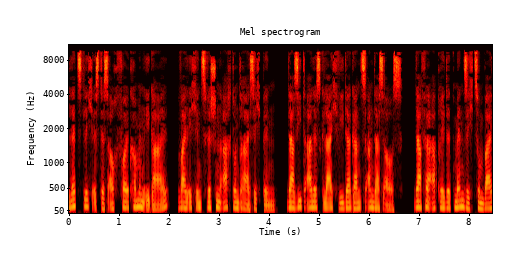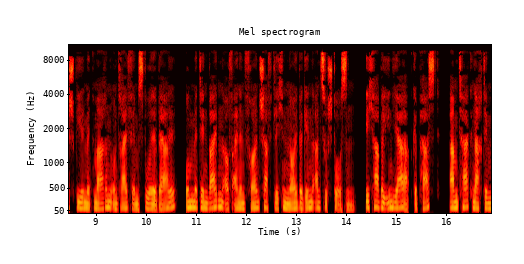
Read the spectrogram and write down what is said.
Letztlich ist es auch vollkommen egal, weil ich inzwischen 38 bin. Da sieht alles gleich wieder ganz anders aus. Da verabredet man sich zum Beispiel mit Maren und Ralf im Stuhlberl, um mit den beiden auf einen freundschaftlichen Neubeginn anzustoßen. Ich habe ihn ja abgepasst, am Tag nachdem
